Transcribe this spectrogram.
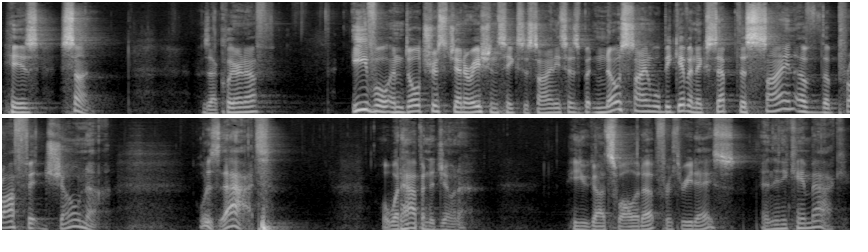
his son. Is that clear enough? Evil adulterous generation seeks a sign. He says, but no sign will be given except the sign of the prophet Jonah. What is that? Well, what happened to Jonah? He got swallowed up for three days, and then he came back.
